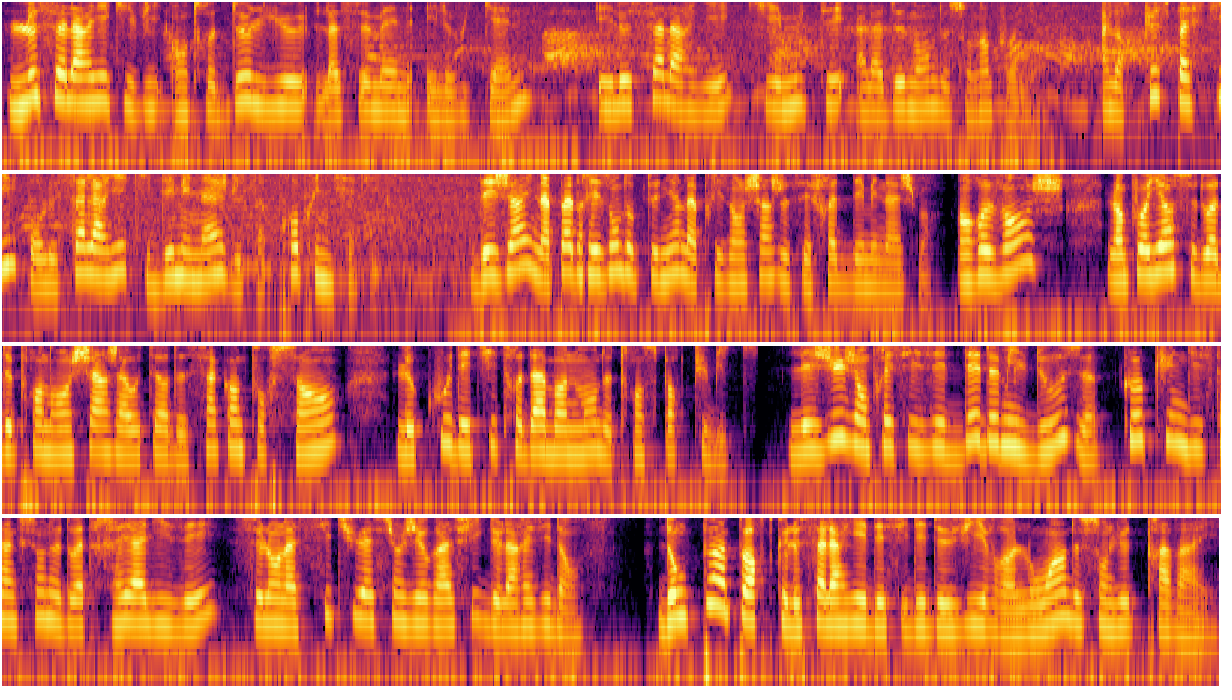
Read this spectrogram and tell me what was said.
le salarié qui vit entre deux lieux la semaine et le week-end, et le salarié qui est muté à la demande de son employeur. Alors que se passe-t-il pour le salarié qui déménage de sa propre initiative? Déjà, il n'a pas de raison d'obtenir la prise en charge de ses frais de déménagement. En revanche, l'employeur se doit de prendre en charge à hauteur de 50% le coût des titres d'abonnement de transport public. Les juges ont précisé dès 2012 qu'aucune distinction ne doit être réalisée selon la situation géographique de la résidence. Donc peu importe que le salarié ait décidé de vivre loin de son lieu de travail.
